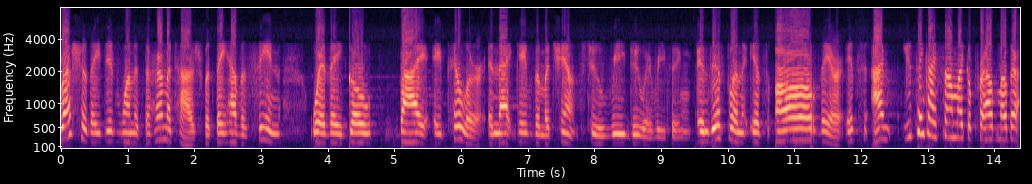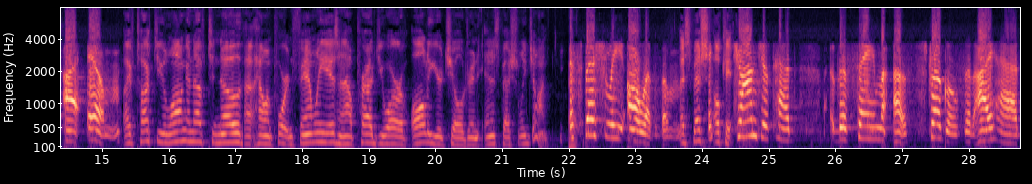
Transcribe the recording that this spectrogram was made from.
Russia, they did one at the Hermitage, but they have a scene where they go by a pillar, and that gave them a chance to redo everything. In this one, it's all there. It's I'm. You think I sound like a proud mother? I am. I've talked to you long enough to know uh, how important family is and how proud you are of all of your children, and especially John. Especially all of them. Especially okay. John just had the same uh, struggles that I had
